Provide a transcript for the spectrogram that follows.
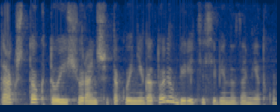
Так что, кто еще раньше такой не готовил, берите себе на заметку.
